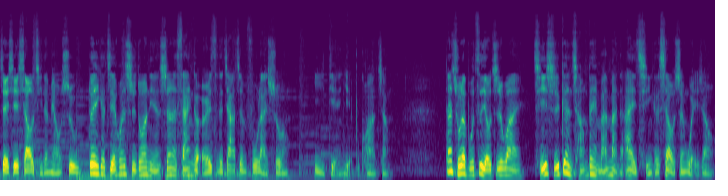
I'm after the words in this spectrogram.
这些消极的描述，对一个结婚十多年、生了三个儿子的家政夫来说，一点也不夸张。但除了不自由之外，其实更常被满满的爱情和笑声围绕。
